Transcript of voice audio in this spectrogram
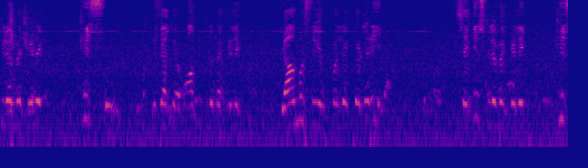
kilometrelik pis su, düzeltiyorum 6 kilometrelik yağmur suyu kolektörleriyle 8 kilometrelik pis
